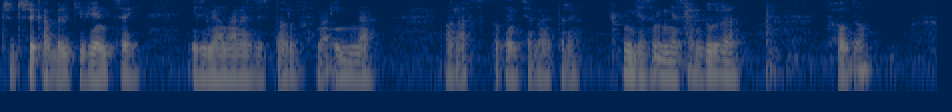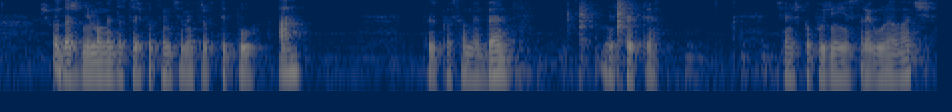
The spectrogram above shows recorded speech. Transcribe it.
czy trzy kabelki więcej i zmiana rezystorów na inne oraz potencjometry nie, nie są duże, wchodzą. Szkoda, że nie mogę dostać potencjometrów typu A, tylko same B. Niestety Ciężko później jest regulować,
